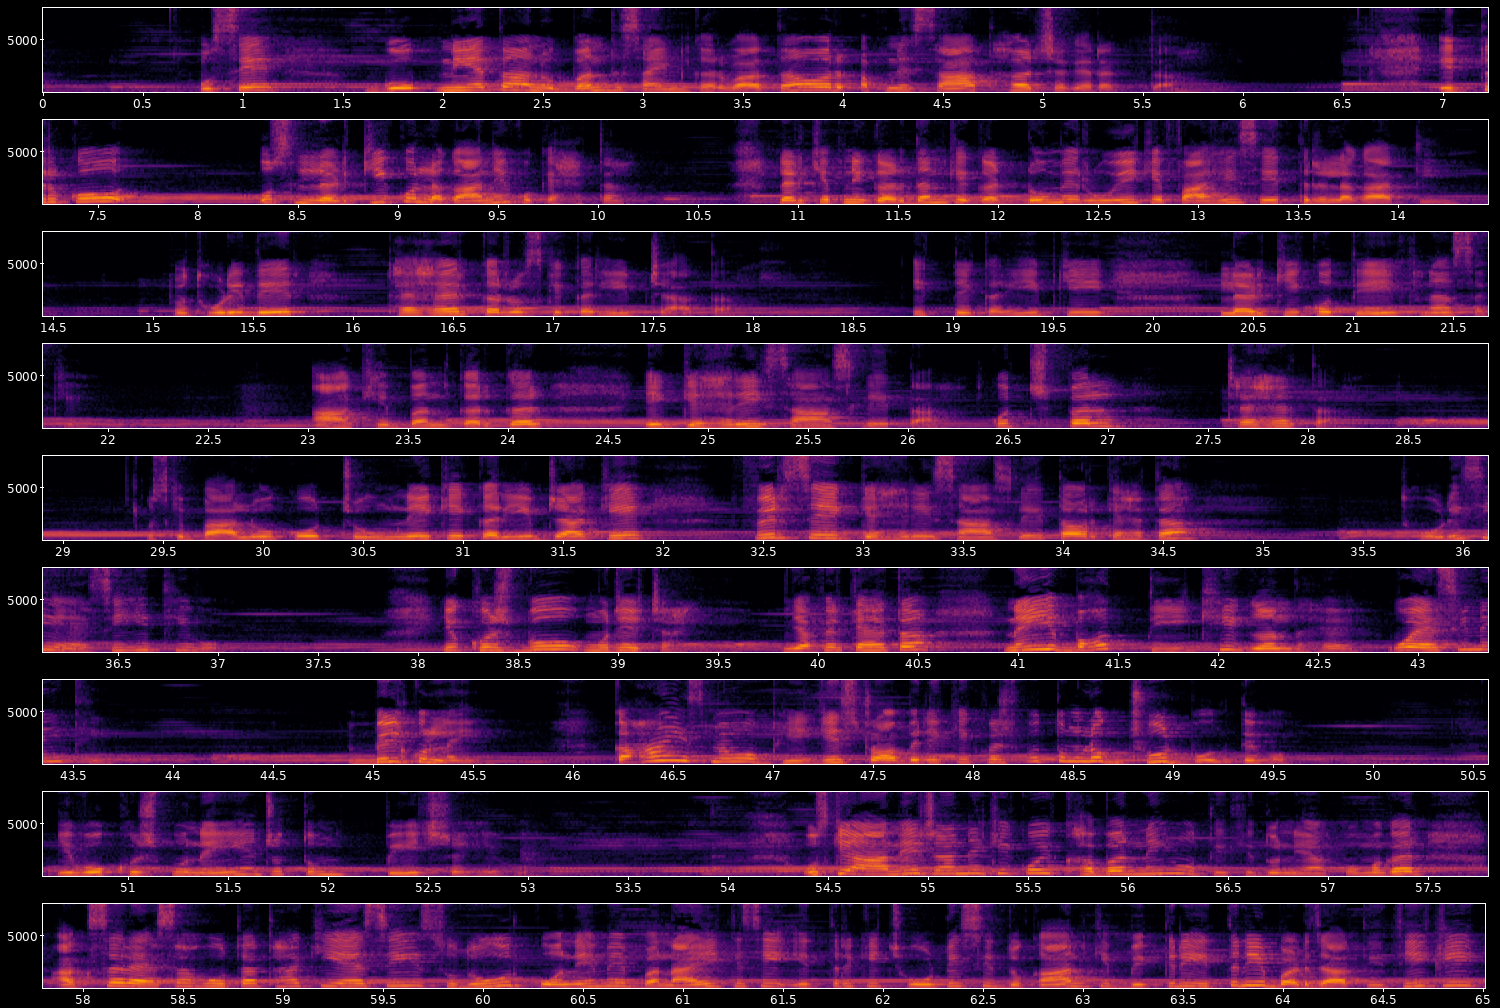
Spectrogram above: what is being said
उसे गोपनीयता अनुबंध साइन करवाता और अपने साथ हर जगह रखता। इत्र को उस लड़की को लगाने को कहता। लड़की अपनी गर्दन के गड्ढों में रुई के फाही से इत्र लगाती। वो थोड़ी देर ठहर कर उसके करीब जाता। इतने करीब कि लड़की को देख ना सके। आँखें बंद कर कर एक गहरी सांस लेता, कुछ पल ठहरता। उसके बालों को चूमने के करीब जाके फिर से एक गहरी सांस लेता और कहता थोड़ी सी ऐसी ही थी वो। ये खुशबू मुझे चाहिए। या फिर कहता, नहीं, ये बहुत तीखी गंध है, वो ऐसी नहीं थी। बिल्कुल नहीं। कहाँ इसमें वो भीगी स्ट्रॉबेरी की खुशबू? तुम लोग झूठ बोलते हो। ये वो खुशबू नहीं है जो तुम बेच रहे हो। उसके आने जाने की कोई खबर नहीं होती थी दुनिया को, मगर अक्सर ऐसा होता था कि ऐसी सुदूर कोने में बनाई किसी इत्र की छोटी सी दुकान की बिक्री इतनी बढ़ जाती थी कि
